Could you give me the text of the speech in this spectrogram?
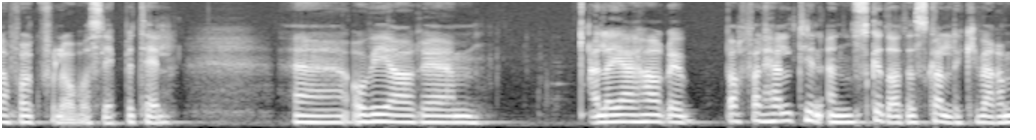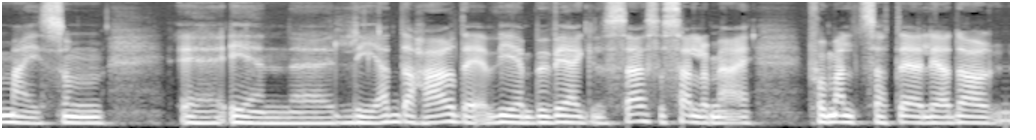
La folk få lov å slippe til. Og vi har eller jeg har hvert fall hele tiden ønsket at det skal ikke være meg som eh, er en eh, leder her. Det, vi er en bevegelse, så selv om jeg formelt sett er leder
